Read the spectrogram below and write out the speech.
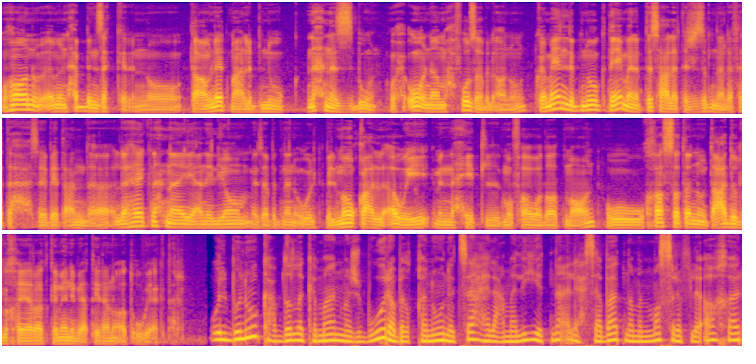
وهون بنحب نذكر إنه التعاملات مع البنوك نحن الزبون وحقوقنا محفوظة بالقانون. وكمان البنوك دائما بتسعى لتجذبنا لفتح حسابات عندها. لهيك نحن يعني اليوم إذا بدنا نقول بالموقع القوي من ناحية المفاوضات معهم وخاصة إنه تعدد الخيارات كمان بيعطينا نقط قوة أكثر والبنوك عبد الله كمان مجبورة بالقانون تسهل عملية نقل حساباتنا من مصرف لآخر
